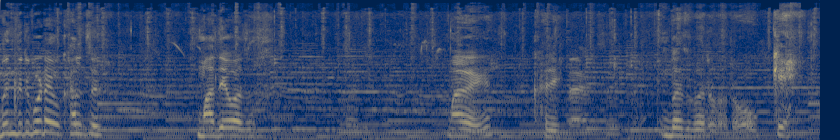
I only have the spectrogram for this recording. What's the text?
मंदिर कुठे आहे हो खालचं? महादेवाचं? माग आहे का? खाली. बस बरं बरं. ओके.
